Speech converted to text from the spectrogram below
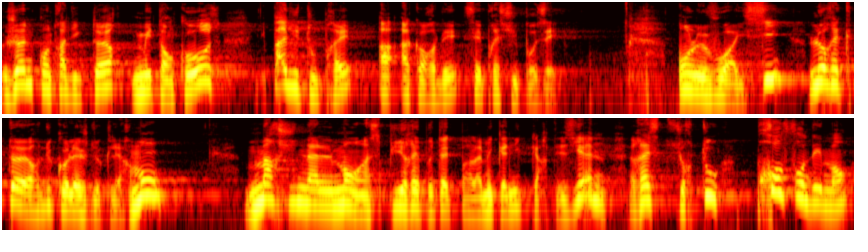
jeune contradicteur met en cause, et pas du tout prêt à accorder ses présupposés. On le voit ici, le recteur du collège de Clermont, marginalement inspiré peut-être par la mécanique cartésienne, reste surtout profondément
